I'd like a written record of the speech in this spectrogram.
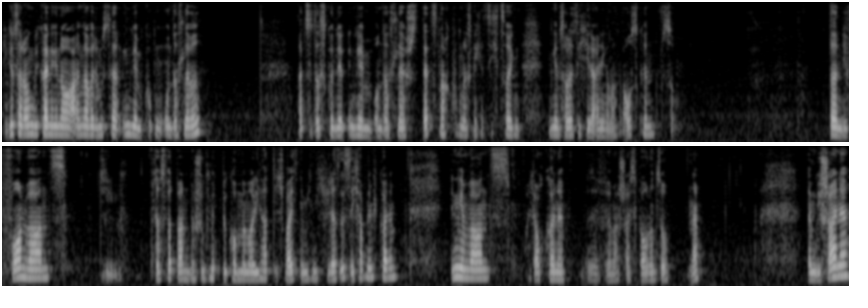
hier gibt es halt irgendwie keine genaue Angabe, da müsst ihr in-game gucken und das Level. Also das könnt ihr in-game unter Slash Stats nachgucken, das werde ich jetzt nicht zeigen. In-game sollte sich jeder einigermaßen auskennen. So. Dann die Vornwarns die, das wird man bestimmt mitbekommen, wenn man die hat. Ich weiß nämlich nicht, wie das ist. Ich habe nämlich keine. Ingame waren es, habe ich auch keine, wenn man Scheiße baut und so. Ne? Ähm, die Scheine,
